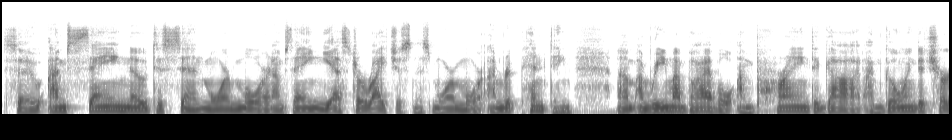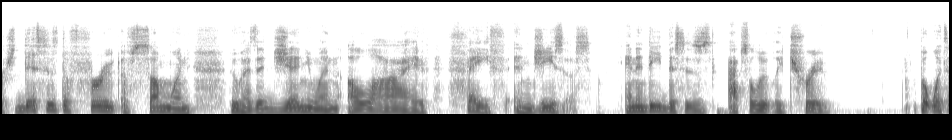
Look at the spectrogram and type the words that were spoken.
So I'm saying no to sin more and more, and I'm saying yes to righteousness more and more. I'm repenting. Um, I'm reading my Bible. I'm praying to God. I'm going to church. This is the fruit of someone who has a genuine, alive faith in Jesus. And indeed, this is absolutely true. But what's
